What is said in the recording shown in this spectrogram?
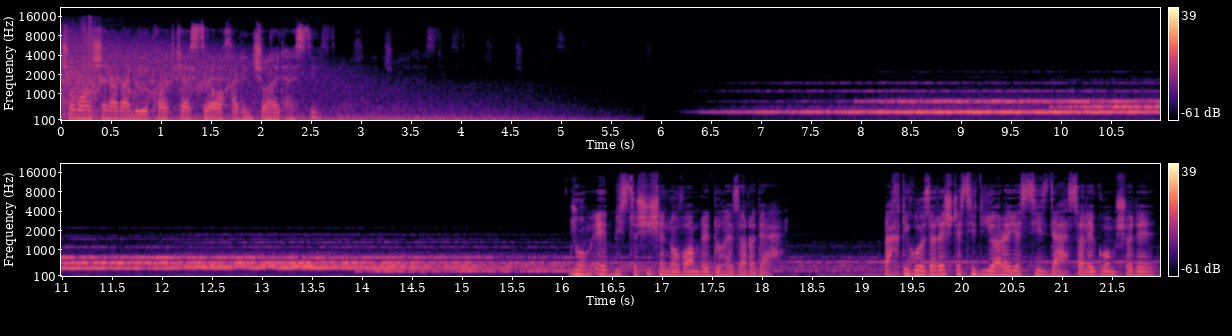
شما شنونده پادکست آخرین شاهد هستید. جمعه 26 نوامبر 2010 وقتی گزارش رسید یارای 13 ساله گم شده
